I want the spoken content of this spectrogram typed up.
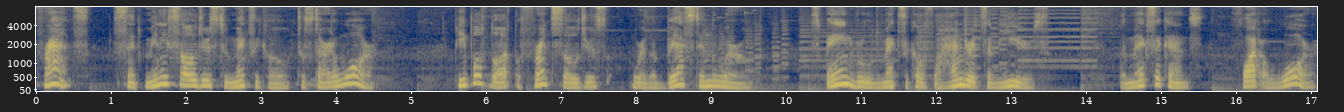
France sent many soldiers to Mexico to start a war. People thought the French soldiers were the best in the world. Spain ruled Mexico for hundreds of years. The Mexicans fought a war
